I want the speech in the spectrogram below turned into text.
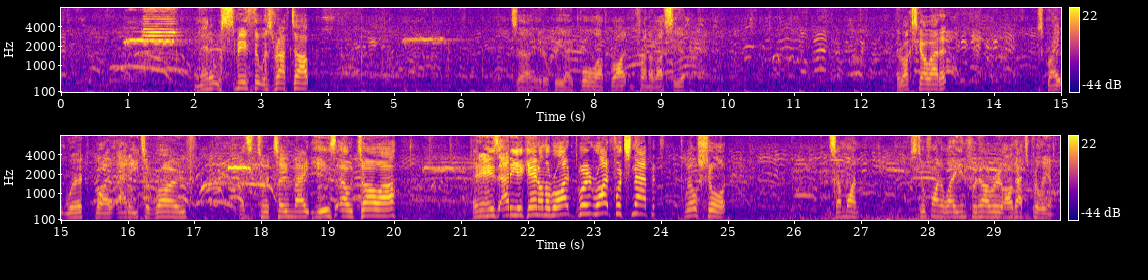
And then it was Smith that was wrapped up. And uh, it'll be a ball up right in front of us here. The Rocks go at it. It's great work by Addy to Rove. That's it to a teammate. Here's Aldoa. And here's Addy again on the right boot, right foot snap. Well short. Someone still find a way in for Nauru? Oh, that's brilliant.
